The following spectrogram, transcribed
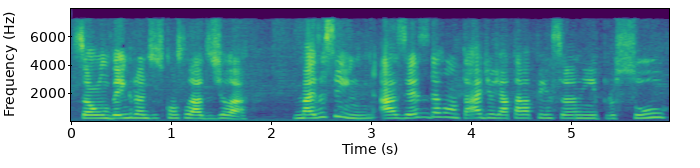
São bem grandes os consulados de lá. Mas assim, às vezes dá vontade, eu já tava pensando em ir pro sul,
